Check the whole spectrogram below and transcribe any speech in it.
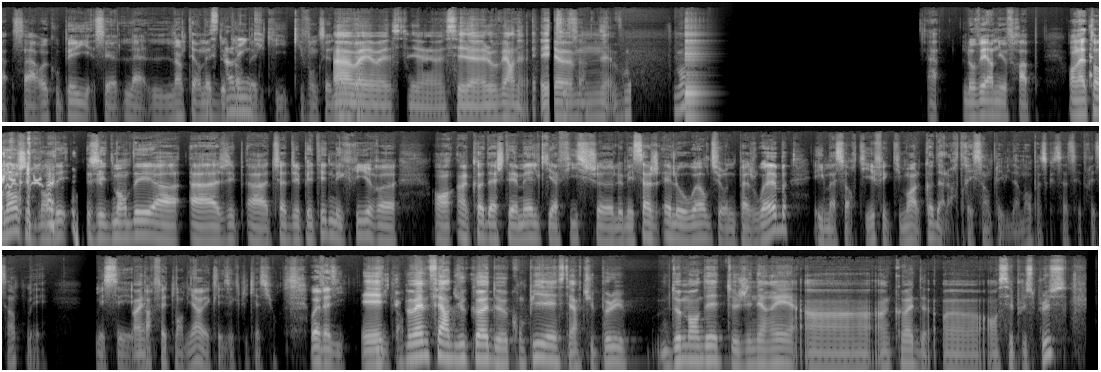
Ça, a recoupé. C'est l'internet de Corbel qui, qui, fonctionne. Ah ouais, ouais, c'est euh, l'Auvergne. Et euh, ah, l'Auvergne frappe. En attendant, j'ai demandé, j'ai demandé à, à, à ChatGPT de m'écrire euh, un code HTML qui affiche le message Hello World sur une page web, et il m'a sorti effectivement un code. Alors très simple évidemment parce que ça c'est très simple, mais mais c'est parfaitement bien avec les explications. Ouais, vas-y. Et tu peux même faire du code compilé, c'est-à-dire tu peux lui demander de te générer un, code euh, en C++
